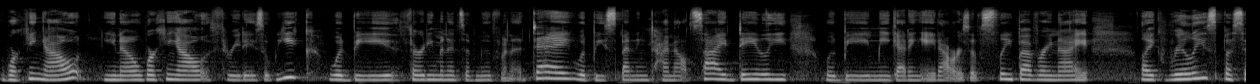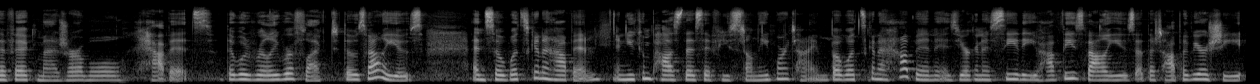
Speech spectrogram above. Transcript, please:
working out, you know, working out three days a week would be 30 minutes of movement a day, would be spending time outside daily, would be me getting eight hours of sleep every night like really specific, measurable habits that would really reflect those values. And so, what's going to happen, and you can pause this if you still need more time, but what's going to happen is you're going to see that you have these values at the top of your sheet,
